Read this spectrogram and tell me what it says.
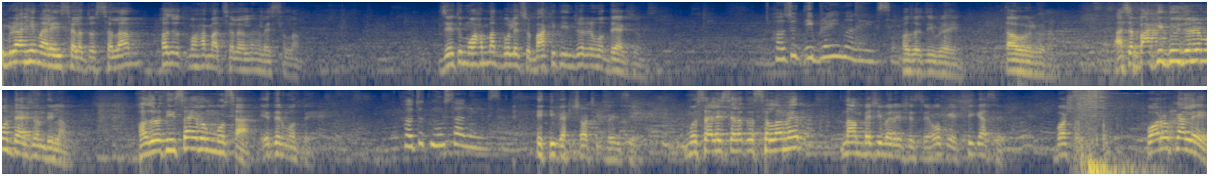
ইব্রাহিম আলাই সাল্লাতাম হজরত মোহাম্মদ আলাইসাল্লাম যেহেতু মোহাম্মদ বলেছ বাকি তিনজনের মধ্যে একজন। হজরত ইব্রাহিম আলাইহিস হজরত ইব্রাহিম তাও হইল না। আচ্ছা বাকি দুইজনের মধ্যে একজন দিলাম। হজরত ঈসা এবং মুসা এদের মধ্যে। হজরত মুসা আলাইহিস সালাম। এইবার সঠিক হয়েছে। মুসা আলি সাল্লামের নাম বেশিবার এসেছে। ওকে ঠিক আছে। বসো। পরকালে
